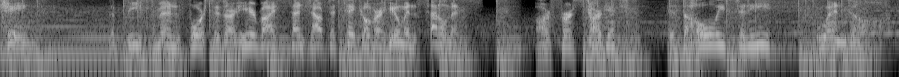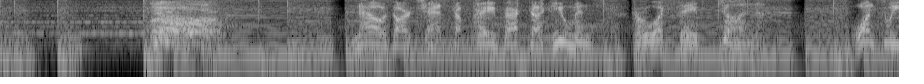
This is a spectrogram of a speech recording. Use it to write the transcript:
King, the Beastmen forces are hereby sent out to take over human settlements. Our first target is the holy city, Wendel. Now's our chance to pay back the humans for what they've done. Once we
